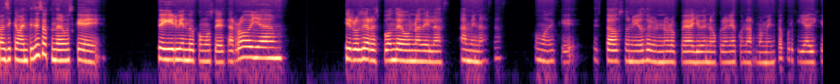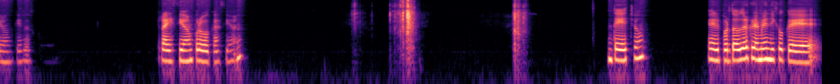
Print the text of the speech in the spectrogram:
Básicamente es eso, tendremos que seguir viendo cómo se desarrolla, si Rusia responde a una de las amenazas, como de que Estados Unidos y la Unión Europea ayuden a Ucrania con armamento, porque ya dijeron que eso es traición, provocación. De hecho, el portavoz del Kremlin dijo que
